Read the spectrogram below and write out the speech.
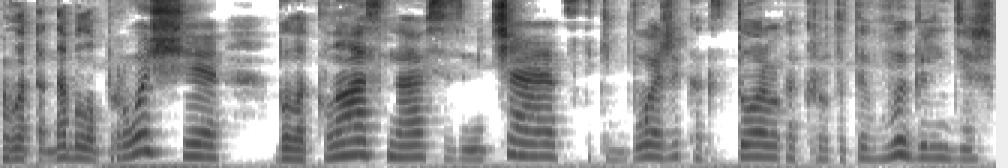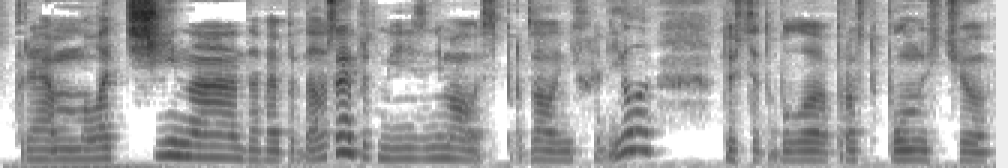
Вот, тогда было проще, было классно, все замечают, все такие, боже, как здорово, как круто ты выглядишь, прям молочина, давай продолжай. При этом я не занималась спортзалом, не ходила, то есть это было просто полностью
